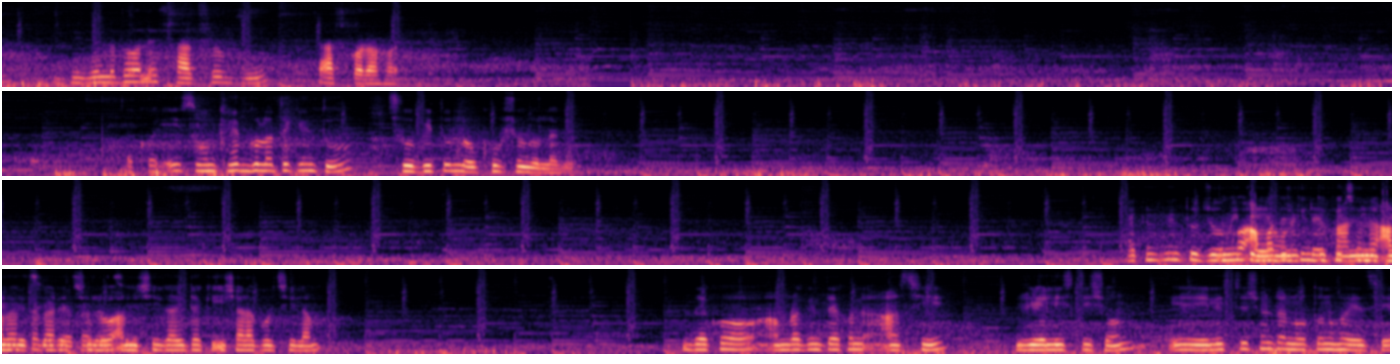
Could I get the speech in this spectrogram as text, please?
বিভিন্ন ধরনের শাকসবজি চাষ করা হয়। দেখো এই সোন ক্ষেতগুলোতে কিন্তু ছবি তুললেও খুব সুন্দর লাগে। এখন কিন্তু জমি আমাদের কিন্তু পিছনে আরও একটা গাড়ি ছিল আমি সেই গাড়িটাকে ইশারা করছিলাম। দেখো আমরা কিন্তু এখন আছি রেল স্টেশন। এই রেল স্টেশনটা নতুন হয়েছে।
